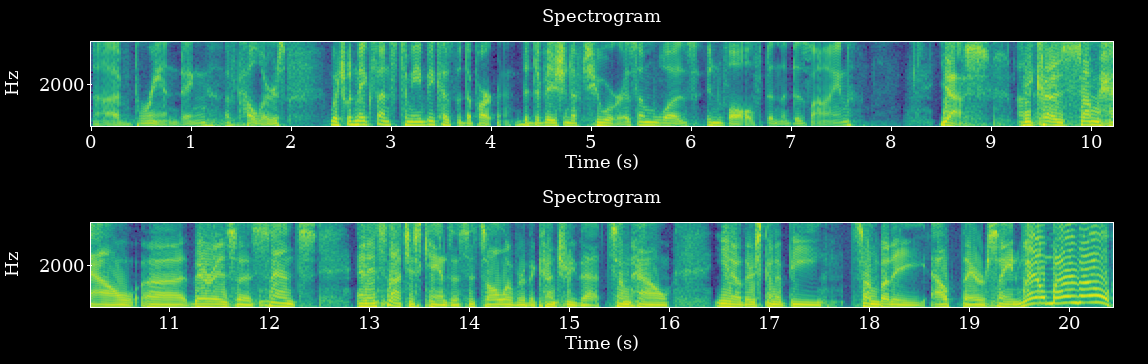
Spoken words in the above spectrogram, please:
uh, branding of colors, which would make sense to me because the department, the Division of Tourism, was involved in the design. Yes, because somehow uh, there is a sense, and it's not just Kansas, it's all over the country that somehow, you know, there's going to be somebody out there saying, well, Myrtle,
